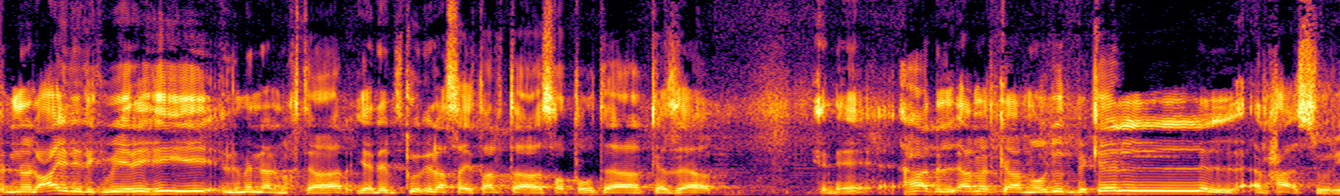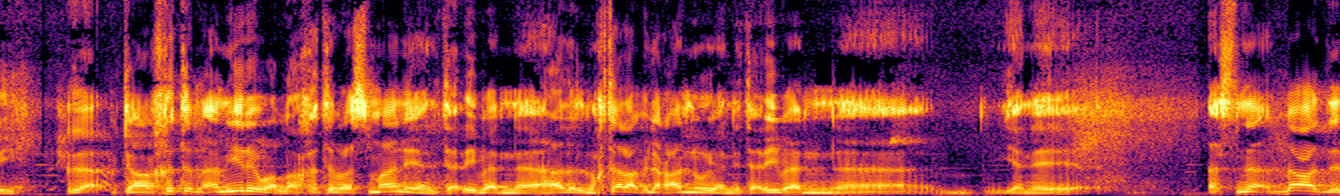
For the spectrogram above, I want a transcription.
إنه العائلة الكبيرة هي اللي منها المختار يعني بتكون لها سيطرتها سطوتها كذا. يعني هذا الأمر كان موجود بكل انحاء السوري لا كان ختم أميري والله ختم عثماني يعني تقريبا هذا المختار عم عنه يعني تقريبا يعني أثناء بعد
